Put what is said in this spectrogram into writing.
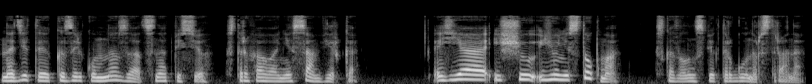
надетая козырьком назад с надписью «Страхование сам Вирка». «Я ищу Юни Стокма», — сказал инспектор Гуннер странно.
